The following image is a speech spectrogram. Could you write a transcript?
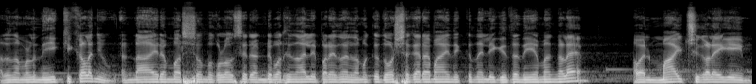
അത് നമ്മൾ നീക്കിക്കളഞ്ഞു. രണ്ടായിരം വർഷം ക്ലോസ് രണ്ട് പതിനാലിൽ പറയുന്നത് നമുക്ക് ദോഷകരമായി നിൽക്കുന്ന ലിഖിത നിയമങ്ങളെ അവൻ മായ്ച്ചു കളയുകയും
